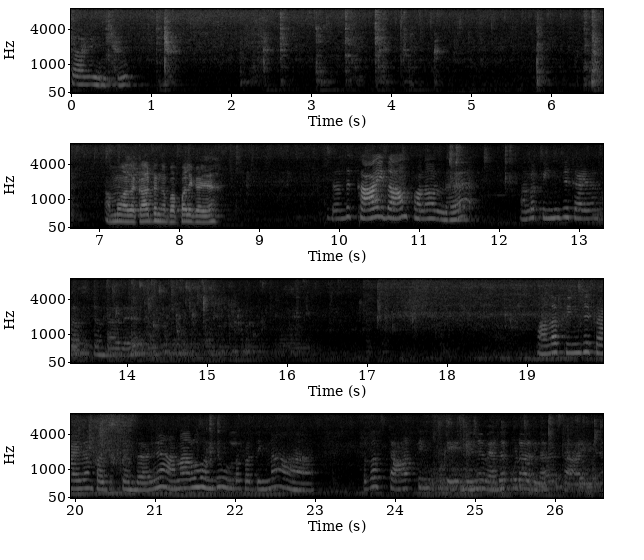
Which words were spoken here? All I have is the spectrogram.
எக்ஸ்ட்ராவே இருக்குது அம்மா அதை காட்டுங்க பப்பாளி காயை இது வந்து காய் தான் பழம் இல்லை. நல்லா பிஞ்சு காய் தான் பறிச்சுட்டு வந்தாரு. நல்லா பிஞ்சு காய் தான் பறிச்சுட்டு வந்தாரு. ஆனாலும் வந்து உள்ளே பார்த்தீங்கன்னா இப்போதான் ஸ்டார்டிங் ஸ்டேஜ்னு விதை கூட இல்லை காயில்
